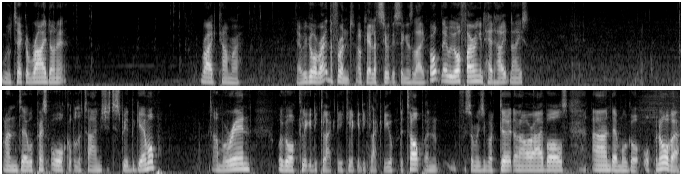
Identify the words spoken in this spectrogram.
we'll take a ride on it. Ride camera. There we go, right at the front. Okay, let's see what this thing is like. Oh, there we go, firing at head height, nice. And uh, we'll press O a couple of times just to speed the game up. And we're in. We'll go clickety-clackety, clickety-clackety up the top. And for some reason got dirt on our eyeballs. And then we'll go up and over.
